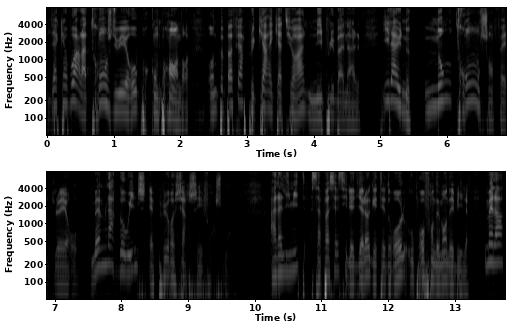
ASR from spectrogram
Il y a qu'à voir la tronche du héros pour comprendre. On ne peut pas faire plus caricatural ni plus banal. Il a une non-tronche en fait, le héros. Même Largo Winch est plus recherché, franchement. À la limite, ça passait si les dialogues étaient drôles ou profondément débiles. Mais là,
